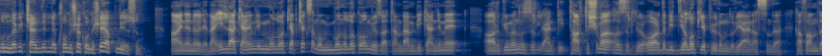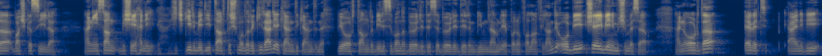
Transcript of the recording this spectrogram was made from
bunları kendinle konuşa konuşa yapmıyorsun. Aynen öyle. Ben illa kendimle bir monolog yapacaksam o bir monolog olmuyor zaten. Ben bir kendime argüman hazır yani bir tartışma hazırlıyor. O arada bir diyalog yapıyorumdur yani aslında kafamda başkasıyla. Hani insan bir şey hani hiç girmediği tartışmalara girer ya kendi kendine bir ortamda. Birisi bana böyle dese böyle derim bilmem ne yaparım falan filan diye. O bir şey benim için mesela. Hani orada evet yani bir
